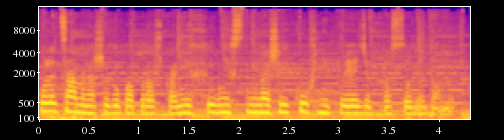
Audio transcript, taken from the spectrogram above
polecamy naszego paproszka. Niech, niech z naszej kuchni pojedzie prosto do domu.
